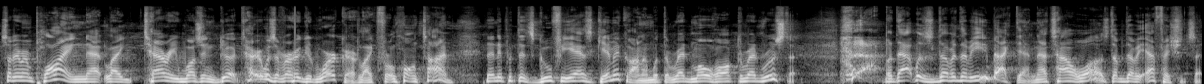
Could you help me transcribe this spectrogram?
So they're implying that like Terry wasn't good. Terry was a very good worker, like for a long time. And then they put this goofy ass gimmick on him with the red mohawk, the red rooster. but that was WWE back then. That's how it was. WWF, I should say,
